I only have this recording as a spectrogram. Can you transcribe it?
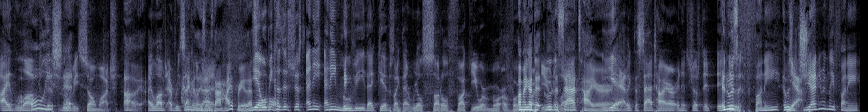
I loved Holy this shit. movie so much. Oh yeah, I loved every I didn't second realize it was it. that high for you. That's yeah, so well, cool. because it's just any any movie that gives like that real subtle fuck you or more overt. oh my god, fuck the, you the to, like- satire. Yeah, like the satire, and it's just it. It, it was, funny. It was Yeah. genuinely funny.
